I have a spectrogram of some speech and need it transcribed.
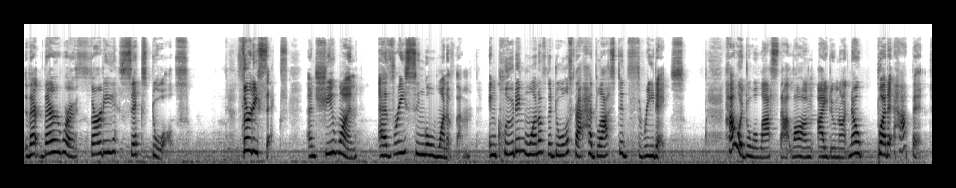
there there were 36 duels. 36 and she won every single one of them, including one of the duels that had lasted three days. How a duel lasts that long, I do not know, but it happened.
